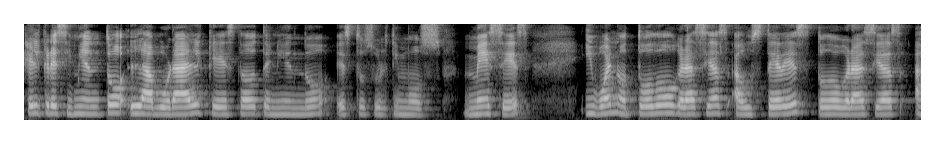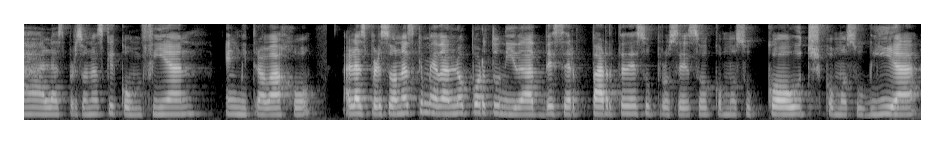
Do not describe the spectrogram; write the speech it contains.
el crecimiento laboral que he estado teniendo estos últimos meses. Y bueno, todo gracias a ustedes, todo gracias a las personas que confían en mi trabajo, a las personas que me dan la oportunidad de ser parte de su proceso como su coach, como su guía,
